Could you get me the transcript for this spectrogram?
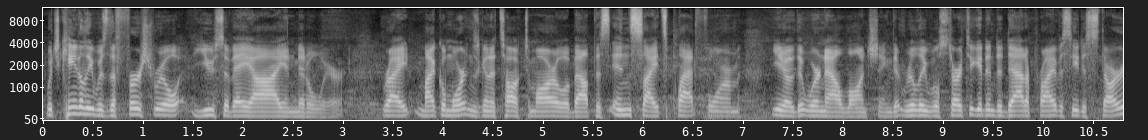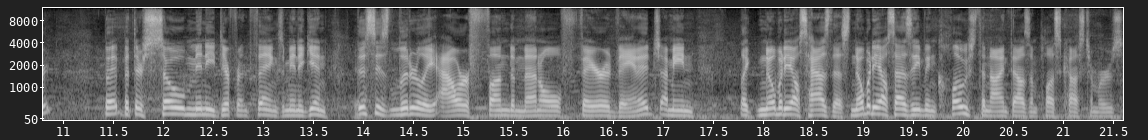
which candidly was the first real use of AI in middleware, right? Michael Morton's going to talk tomorrow about this insights platform, you know, that we're now launching that really will start to get into data privacy to start. But, but there's so many different things. I mean, again, this is literally our fundamental fair advantage. I mean, like nobody else has this. Nobody else has even close to 9,000 plus customers.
